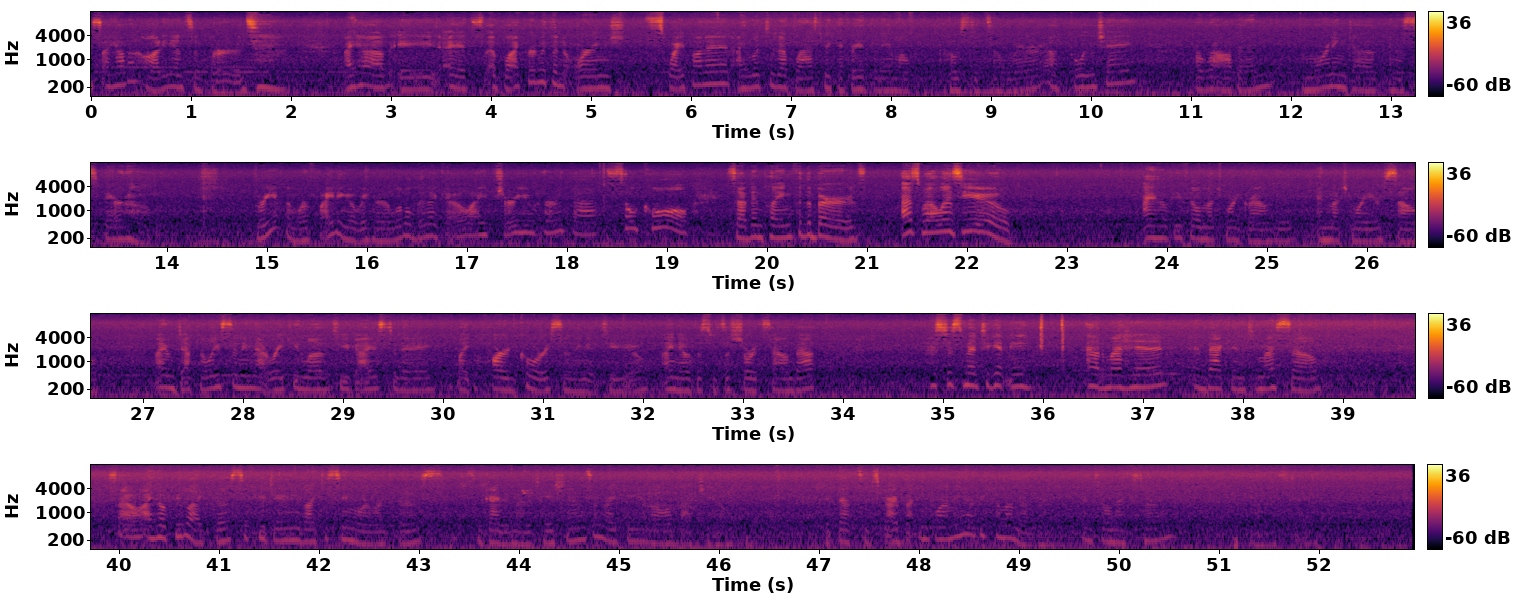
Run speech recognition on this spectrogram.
guys, I have an audience of birds. I have a, it's a blackbird with an orange swipe on it. I looked it up last week. I forget the name. I'll post it somewhere. A blue jay, a robin, a mourning dove, and a sparrow. Three of them were fighting over here a little bit ago. I'm sure you heard that. So cool. So I've been playing for the birds as well as you. I hope you feel much more grounded and much more yourself. I am definitely sending that Reiki love to you guys today, like hardcore sending it to you. I know this was a short sound bath. It's just meant to get me out of my head and back into myself. So I hope you like this. If you do and you'd like to see more like this, some guided meditations and Reiki and all of that channel. Hit that subscribe button for me or become a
